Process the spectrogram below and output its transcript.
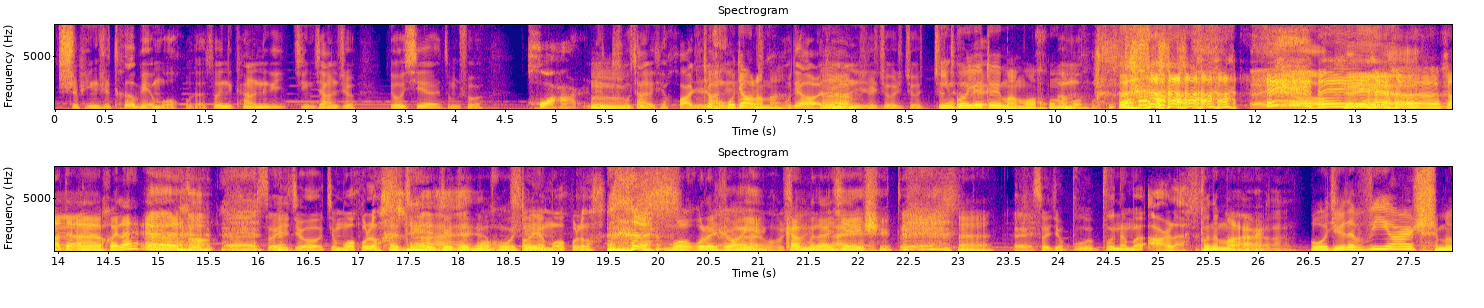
视频是特别模糊的，所以你看了那个景象就有一些怎么说花，那图像有些花就就糊掉了吗？糊掉了，就嗯。让你就就就就英国乐队嘛，模糊嘛。啊模糊。哎呦，可以啊。好的，嗯，回来，嗯，嗯，好，呃，所以就就模糊了嘛，呃 对对对哎模糊双就眼模糊了嘛，模糊了双眼看不到现实，对。嗯，对，所以就不不那么 R 了，不那么 R。嗯我觉得 VR 什么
